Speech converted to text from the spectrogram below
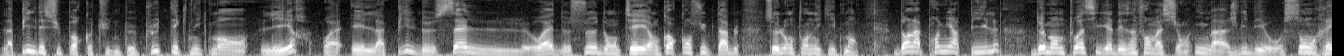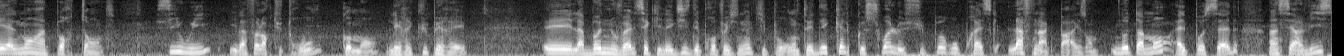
la pile des supports que tu ne peux plus techniquement lire et la pile de celles ouais, de ceux dont tu es encore consultable selon ton équipement. Dans la première pile, demande-toi s'il y a des informations, images, vidéos, sont réellement importantes. Si oui, il va falloir que tu trouves comment les récupérer. Et la bonne nouvelle, c'est qu'il existe des professionnels qui pourront t'aider quel que soit le support ou presque. La FNAC, par exemple, notamment, elle possède un service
